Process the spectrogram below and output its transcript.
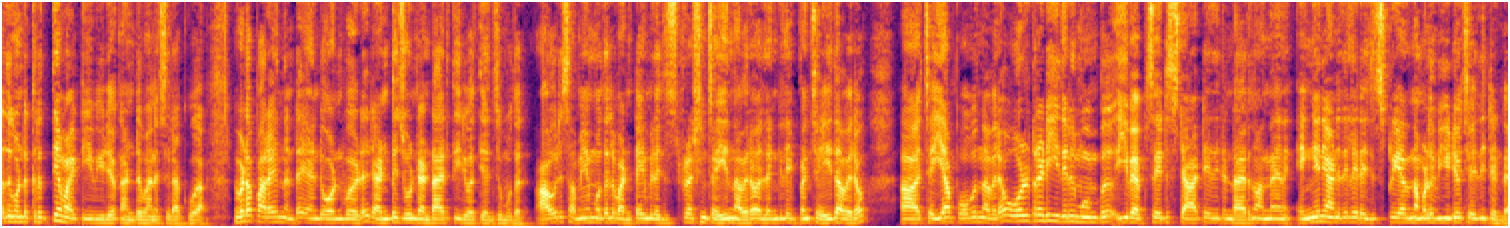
അതുകൊണ്ട് കൃത്യമായിട്ട് ഈ വീഡിയോ കണ്ട് മനസ്സിലാക്കുക. ഇവിടെ പറയുന്നുണ്ട് എന്റെ ഓൺവേർഡ് രണ്ട് ജൂൺ രണ്ടായിരത്തി ഇരുപത്തി അഞ്ച് മുതൽ. ആ ഒരു സമയം മുതൽ വൺ ടൈം രജിസ്ട്രേഷൻ ചെയ്യുന്നവരോ അല്ലെങ്കിൽ ഇപ്പം ചെയ്തവരോ ചെയ്യാൻ പോകുന്നവരോ ഓൾറെഡി ഇതിന് മുമ്പ് ഈ വെബ്സൈറ്റ് സ്റ്റാർട്ട് ചെയ്തിട്ടുണ്ടായിരുന്നു. അന്ന് എങ്ങനെയാണ് ഇതിൽ രജിസ്റ്റർ ചെയ്യാൻ നമ്മൾ വീഡിയോ ചെയ്തിട്ടുണ്ട്.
